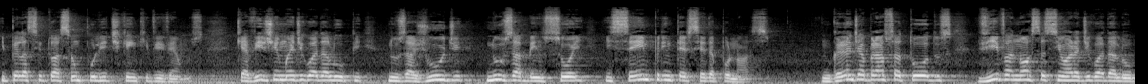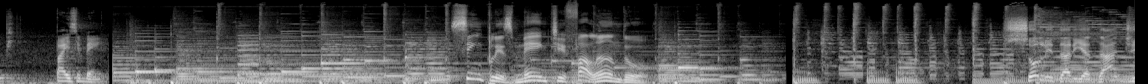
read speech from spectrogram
e pela situação política em que vivemos. Que a Virgem Mãe de Guadalupe nos ajude, nos abençoe e sempre interceda por nós. Um grande abraço a todos. Viva Nossa Senhora de Guadalupe. Paz e bem. Simplesmente falando. Solidariedade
